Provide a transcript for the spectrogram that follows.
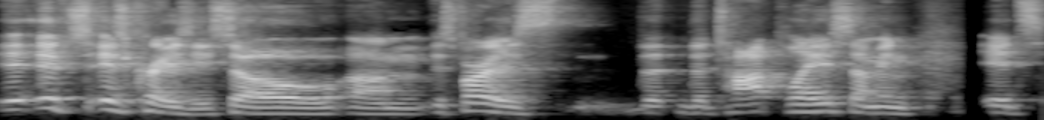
it's it's crazy. So um, as far as the the top place, I mean, it's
